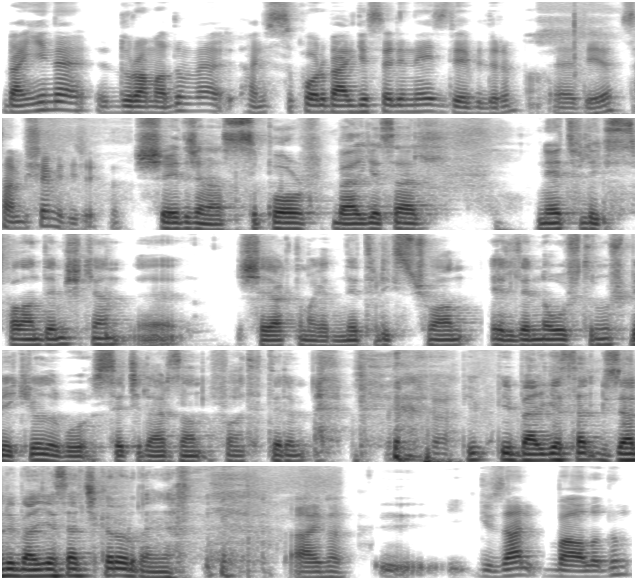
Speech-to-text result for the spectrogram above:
Ben yine duramadım ve hani spor belgeseli ne izleyebilirim e, diye. Sen bir şey mi diyecektin? Şey diyeceğim yani spor, belgesel, Netflix falan demişken e, şey aklıma geldi. Netflix şu an ellerini ovuşturmuş bekliyordur bu Seçil Erzan, Fatih Terim. bir, bir belgesel, güzel bir belgesel çıkar oradan ya. Aynen. Güzel bağladın.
